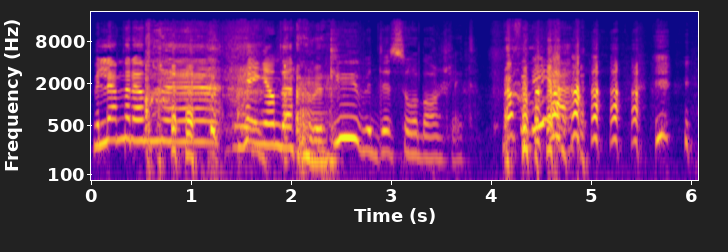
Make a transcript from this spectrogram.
Vi lämnar den eh, hängande. Gud så barnsligt. Varför det?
